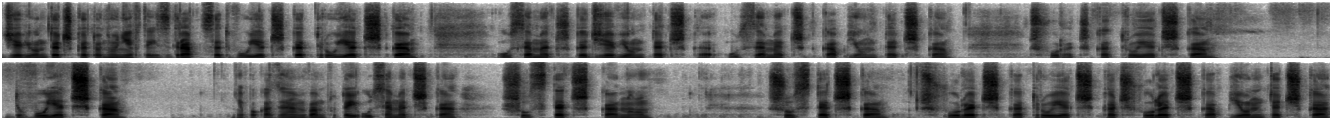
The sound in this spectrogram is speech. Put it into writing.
dziewiąteczkę to no nie w tej zdrapce, dwójeczkę, trójeczkę, ósemeczkę, dziewiąteczkę, ósemeczka, piąteczka, czwóreczka, trójeczka, dwójeczka. Nie pokazałem wam tutaj ósemeczka, szósteczka, no, szósteczka, czwóreczka, trójeczka, czwóreczka, piąteczka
